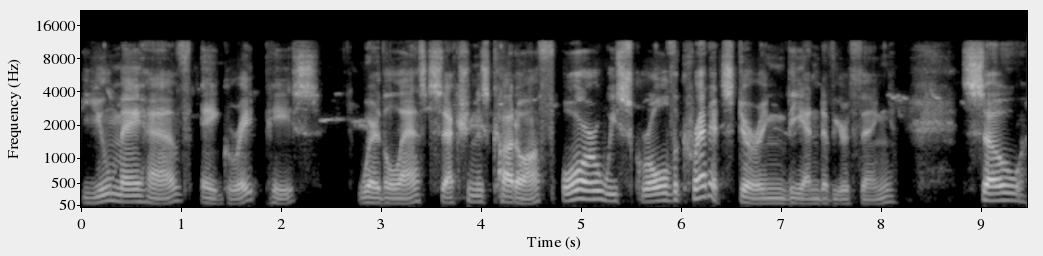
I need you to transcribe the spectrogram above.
you may have a great piece where the last section is cut off, or we scroll the credits during the end of your thing. So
